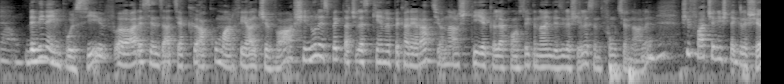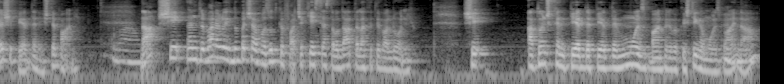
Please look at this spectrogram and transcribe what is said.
wow. devine impulsiv, uh, are senzația că acum ar fi altceva și nu respectă acele scheme pe care rațional știe că le-a construit în ani de zile și ele sunt funcționale uh-huh. și face niște greșeli și pierde niște bani. Wow. Da? Și întrebarea lui, după ce a văzut că face chestia asta odată la câteva luni și atunci când pierde, pierde mulți bani, pentru că câștigă mulți bani, uh-huh. da?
